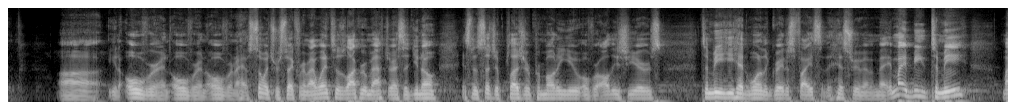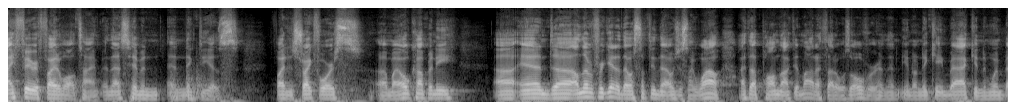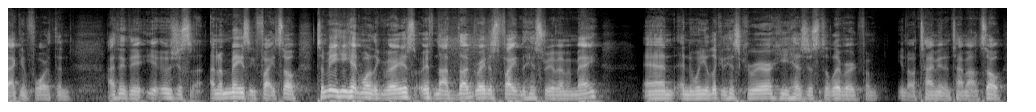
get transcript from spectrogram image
uh, you know, over and over and over. And I have so much respect for him. I went to his locker room after. I said, you know, it's been such a pleasure promoting you over all these years. To me, he had one of the greatest fights in the history of MMA. It might be, to me, my favorite fight of all time, and that's him and, and Nick Diaz fighting Strikeforce, uh, my old company. Uh, and uh, I'll never forget it. That was something that I was just like, wow. I thought Paul knocked him out. I thought it was over. And then, you know, Nick came back and went back and forth. And I think it was just an amazing fight. So to me, he had one of the greatest, if not the greatest fight in the history of MMA. And and when you look at his career, he has just delivered from you know time in and time out. So,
